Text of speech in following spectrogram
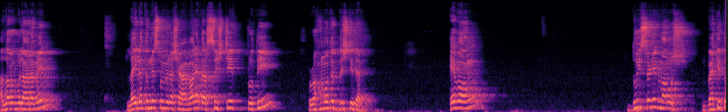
আল্লাহ রবুল আলমিন লাইলাতুল নিসমিনা শাহবানে তার সৃষ্টির প্রতি রহমতের দৃষ্টি দেন এবং দুই শ্রেণির মানুষ ব্যতীত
